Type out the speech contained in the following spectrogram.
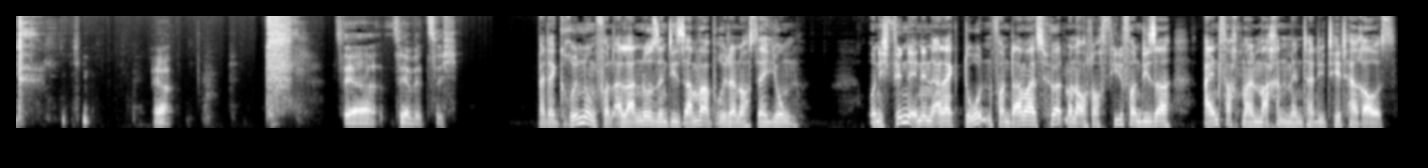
ja. Sehr, sehr witzig. Bei der Gründung von Alando sind die Samba-Brüder noch sehr jung. Und ich finde, in den Anekdoten von damals hört man auch noch viel von dieser einfach mal machen Mentalität heraus.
